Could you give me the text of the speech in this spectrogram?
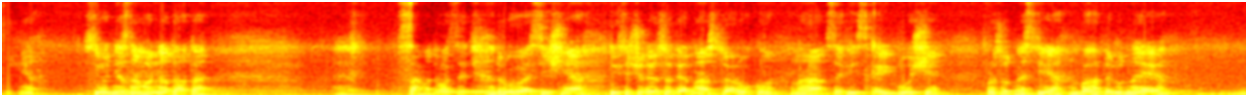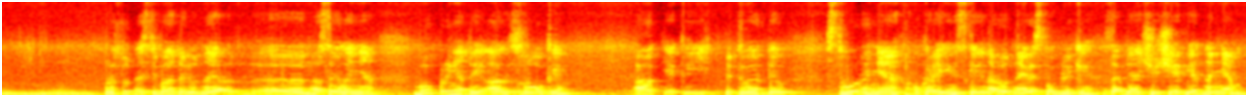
присутні. Сьогодні знаменна дата. Саме 22 січня 1919 року на Софійській площі в присутності багатолюдної присутності багатолюдного е, населення був прийнятий акт злуки. Акт, який підтвердив створення Української Народної Республіки, завдячуючи об'єднанням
